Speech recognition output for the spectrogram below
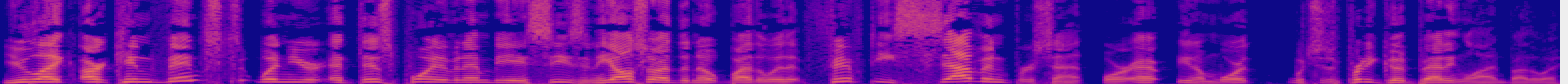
You like are convinced when you're at this point of an NBA season. He also had the note, by the way, that 57% or uh, you know more, which is a pretty good betting line, by the way.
